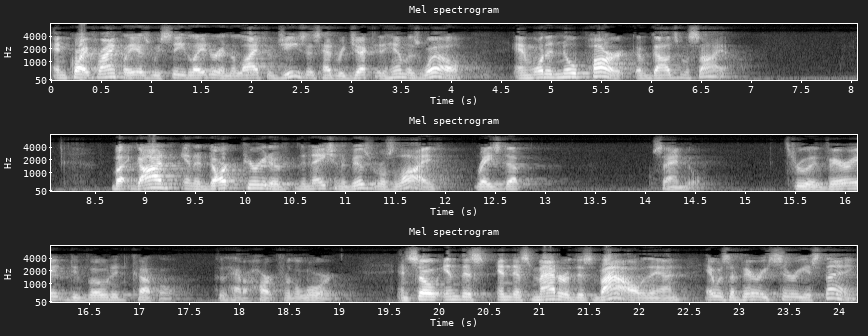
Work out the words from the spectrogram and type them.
and quite frankly, as we see later in the life of Jesus, had rejected him as well, and wanted no part of God's Messiah. But God, in a dark period of the nation of Israel's life, raised up Samuel through a very devoted couple who had a heart for the Lord. And so in this, in this matter of this vow, then, it was a very serious thing.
